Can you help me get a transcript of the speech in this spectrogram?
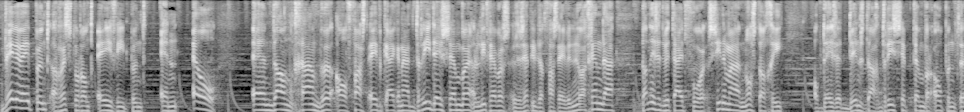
www.restaurantevi.nl. En dan gaan we alvast even kijken naar 3 december. Liefhebbers, zet u dat vast even in uw agenda. Dan is het weer tijd voor Cinema Nostalgie. Op deze dinsdag 3 september opent eh,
